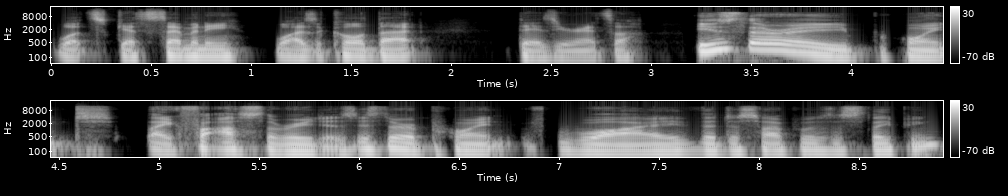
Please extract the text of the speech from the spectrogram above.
what's Gethsemane? Why is it called that? There's your answer. Is there a point, like for us, the readers, is there a point why the disciples are sleeping?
